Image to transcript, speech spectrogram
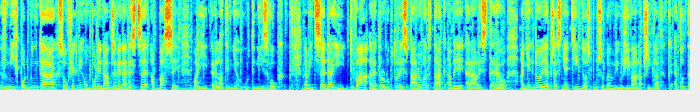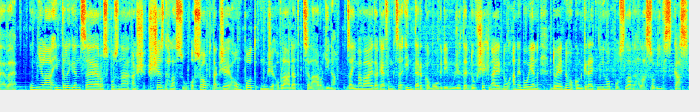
V mých podmínkách jsou všechny HomePody na dřevěné desce a basy mají relativně hutný zvuk. Navíc se se dají dva reproduktory spárovat tak, aby hráli stereo a někdo je přesně tímto způsobem využívá například k Apple TV. Umělá inteligence rozpozná až 6 hlasů osob, takže HomePod může ovládat celá rodina. Zajímavá je také funkce interkomu, kdy můžete do všech najednou anebo jen do jednoho konkrétního poslat hlasový vzkaz.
